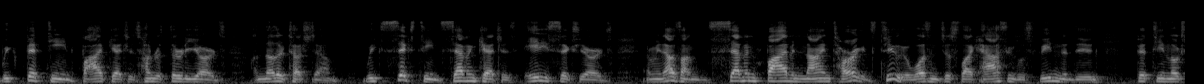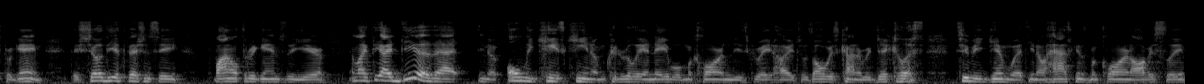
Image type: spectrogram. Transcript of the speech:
Week 15, five catches, 130 yards, another touchdown. Week 16, seven catches, 86 yards. I mean, that was on seven, five, and nine targets, too. It wasn't just like Haskins was feeding the dude 15 looks per game. They showed the efficiency final three games of the year. And like the idea that, you know, only Case Keenum could really enable McLaurin these great heights was always kind of ridiculous to begin with. You know, Haskins, McLaurin obviously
